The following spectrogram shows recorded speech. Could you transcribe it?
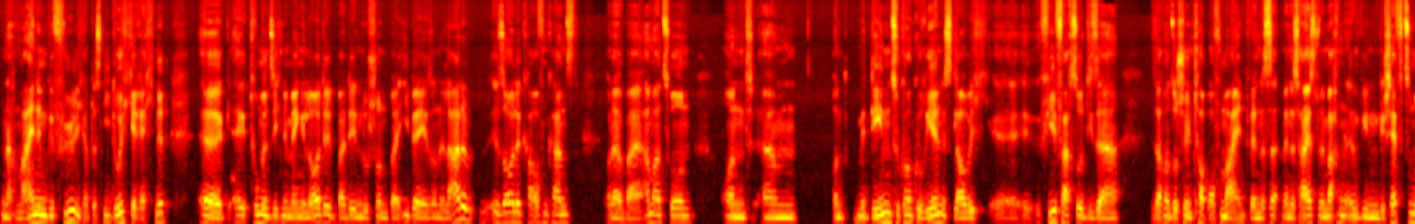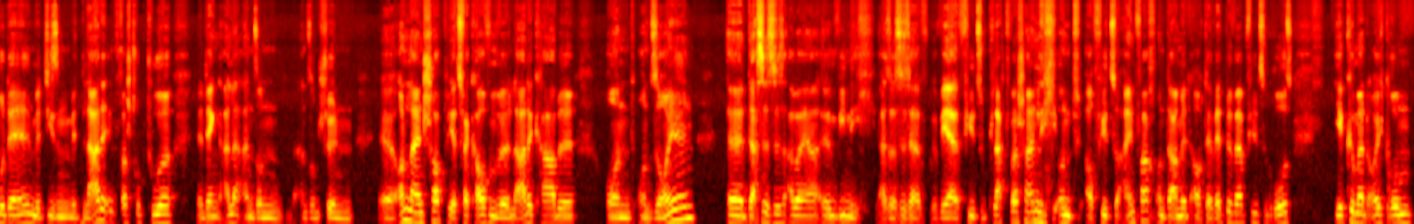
nach meinem Gefühl, ich habe das nie durchgerechnet, äh, äh, tummeln sich eine Menge Leute, bei denen du schon bei eBay so eine Ladesäule kaufen kannst oder bei Amazon. Und, ähm, und mit denen zu konkurrieren, ist, glaube ich, äh, vielfach so dieser, sagt man so schön, top of mind. Wenn das, wenn das heißt, wir machen irgendwie ein Geschäftsmodell mit diesen, mit Ladeinfrastruktur, dann denken alle an so einen, an so einen schönen äh, Online-Shop. Jetzt verkaufen wir Ladekabel und, und Säulen. Äh, das ist es aber ja irgendwie nicht. Also es ja, wäre viel zu platt wahrscheinlich und auch viel zu einfach und damit auch der Wettbewerb viel zu groß. Ihr kümmert euch darum,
